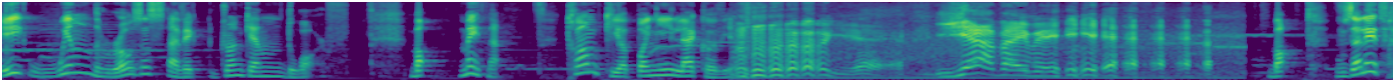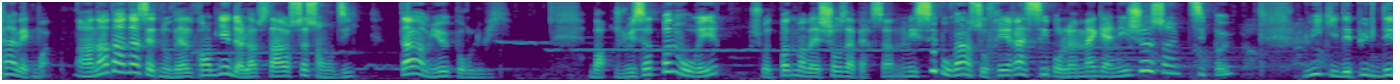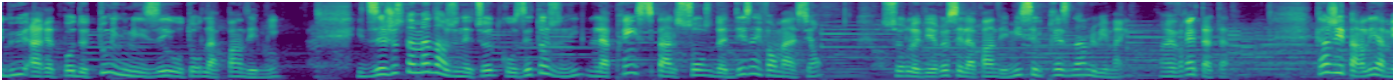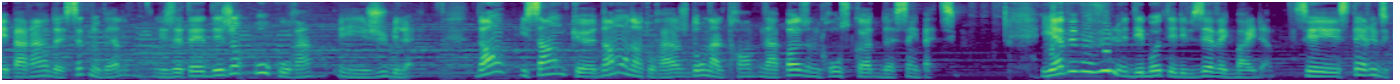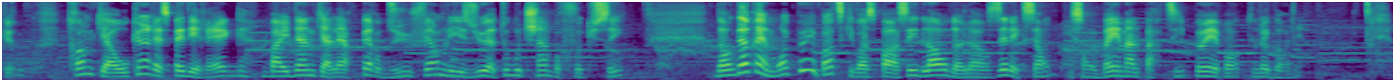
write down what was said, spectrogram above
et Wind Roses avec Drunken Dwarf. Bon, maintenant, Trump qui a pogné la COVID. Yeah, baby! Bon, vous allez être franc avec moi. En entendant cette nouvelle, combien de lobsters se sont dit tant mieux pour lui? Bon, je lui souhaite pas de mourir, je souhaite pas de mauvaises choses à personne, mais s'il pouvait en souffrir assez pour le maganer juste un petit peu, lui qui depuis le début arrête pas de tout minimiser autour de la pandémie, il disait justement dans une étude qu'aux États-Unis, la principale source de désinformation sur le virus et la pandémie, c'est le président lui-même. Un vrai tata. Quand j'ai parlé à mes parents de cette nouvelle, ils étaient déjà au courant et jubilaient. Donc, il semble que dans mon entourage, Donald Trump n'a pas une grosse cote de sympathie. Et avez-vous vu le débat télévisé avec Biden? C'était ridicule. Trump qui a aucun respect des règles, Biden qui a l'air perdu, ferme les yeux à tout bout de champ pour focuser. Donc d'après moi, peu importe ce qui va se passer lors de leurs élections, ils sont bien mal partis, peu importe le gagnant.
